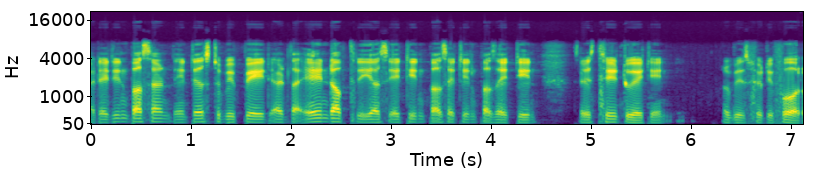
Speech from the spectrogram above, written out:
at 18%, the interest to be paid at the end of 3 years 18 plus 18 plus 18 that is 3 to 18 rupees 54.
